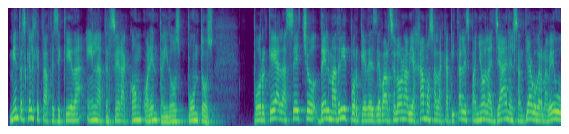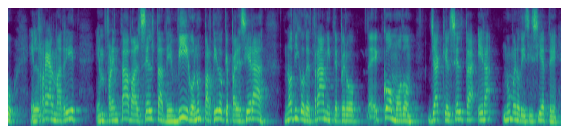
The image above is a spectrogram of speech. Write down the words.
mientras que el Getafe se queda en la tercera con 42 puntos. ¿Por qué al acecho del Madrid? Porque desde Barcelona viajamos a la capital española, ya en el Santiago Bernabéu, el Real Madrid enfrentaba al Celta de Vigo en un partido que pareciera, no digo de trámite, pero eh, cómodo, ya que el Celta era número 17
